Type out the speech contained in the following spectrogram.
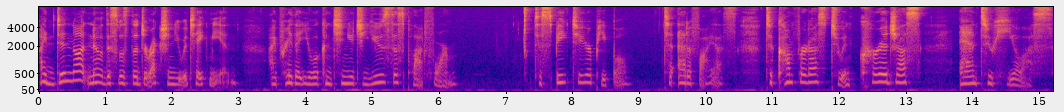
I did not know this was the direction you would take me in. I pray that you will continue to use this platform to speak to your people, to edify us, to comfort us, to encourage us, and to heal us.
